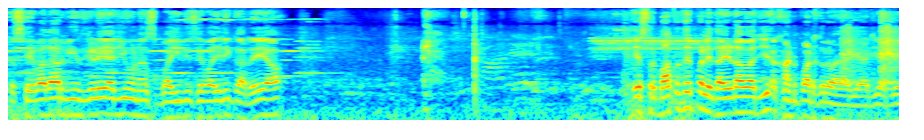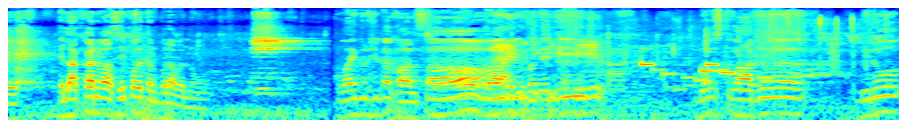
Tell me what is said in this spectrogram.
ਤੇ ਸੇਵਾਦਾਰ ਵੀਰ ਜਿਹੜੇ ਆ ਜੀ ਹੁਣ ਸਫ਼ਾਈ ਦੀ ਸੇਵਾ ਜਿਹੜੀ ਕਰ ਰਹੇ ਆ। ਇਹ ਸਰਬੱਤ ਦੇ ਭਲੇ ਦਾ ਜਿਹੜਾ ਵਾ ਜੀ ਅਖੰਡ ਪਾਠ ਕਰਵਾਇਆ ਗਿਆ ਜੀ ਅੱਜ ਇਲਾਕਾ ਨਿਵਾਸੀ ਭਗਤਨਪੁਰਾ ਵੱਲੋਂ। ਵਾਹਿਗੁਰੂ ਜੀ ਕਾ ਖਾਲਸਾ, ਵਾਹਿਗੁਰੂ ਜੀ ਕੀ ਫਤਿਹ ਜੀ। ਬਹੁਤ ਸਤਿਕਾਰਯੋਗ ਵੀਰੋ,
